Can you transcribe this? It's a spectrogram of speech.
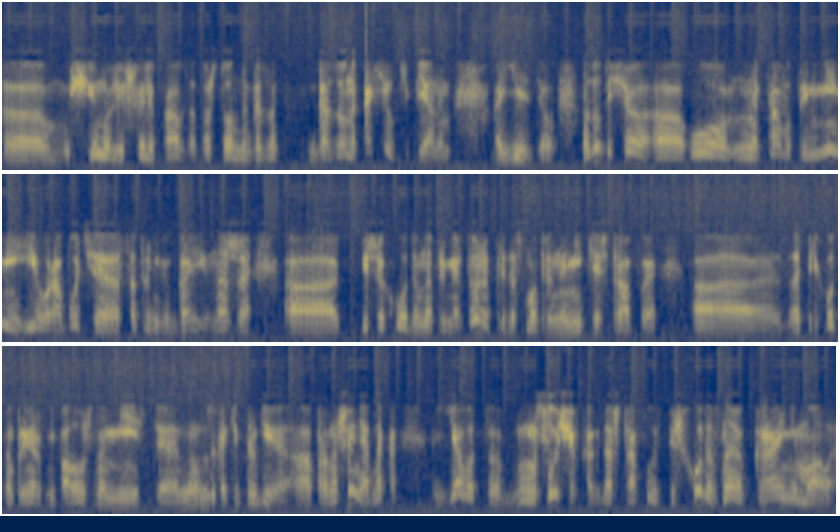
э, мужчину лишили прав за то, что он на газо газонокосилке пьяным э, ездил. Но тут еще о правоприменении и о работе сотрудников ГАИ. У нас же пешеходам, например, тоже предусмотрены некие штрафы за переход, например, в неположенном месте, ну, за какие-то другие э, правонарушения. Однако я вот случаев, когда штрафуют пешеходов, знаю крайне мало.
